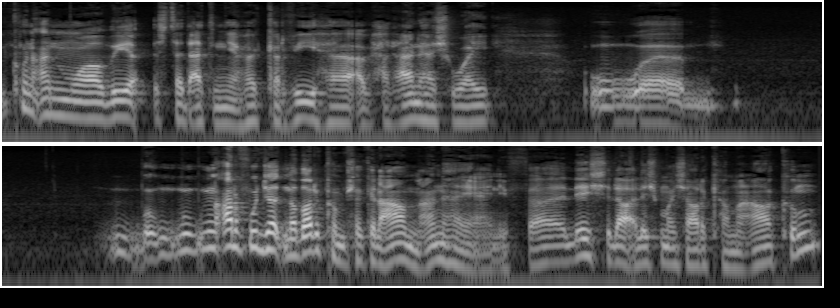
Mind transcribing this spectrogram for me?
يكون عن مواضيع استدعت إني أفكر فيها أبحث عنها شوي. و ونعرف وجهة نظركم بشكل عام عنها يعني. فليش لا؟ ليش ما اشاركها معاكم؟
